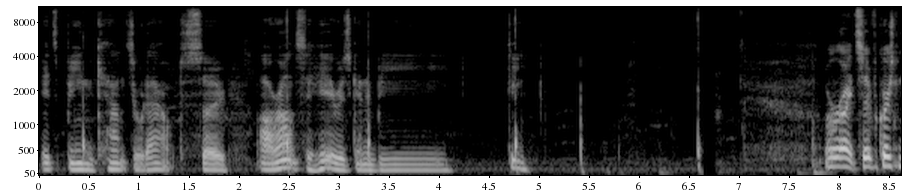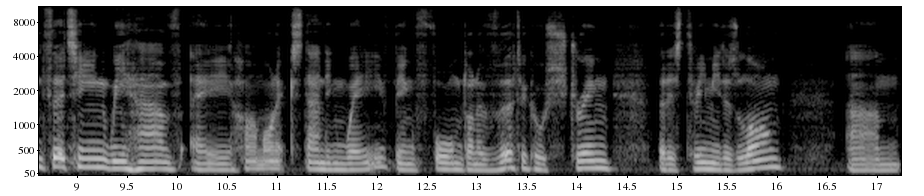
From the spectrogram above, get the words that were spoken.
It's been cancelled out. So our answer here is going to be D. All right, so for question 13, we have a harmonic standing wave being formed on a vertical string that is three meters long. Um,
